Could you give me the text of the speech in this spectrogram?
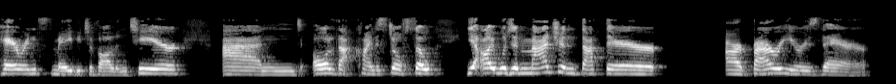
parents maybe to volunteer and all that kind of stuff. So, yeah, I would imagine that there are barriers there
